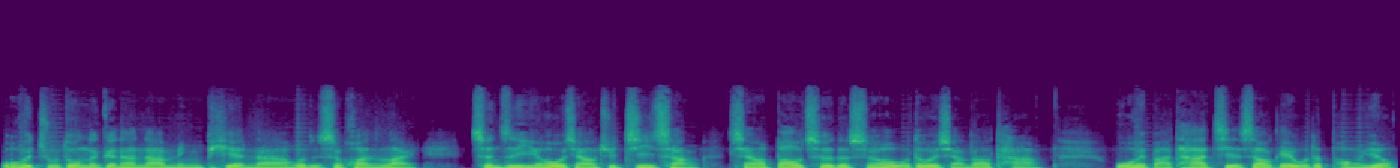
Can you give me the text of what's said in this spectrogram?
我会主动的跟他拿名片啊，或者是换赖，甚至以后我想要去机场想要包车的时候，我都会想到他。我会把他介绍给我的朋友，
